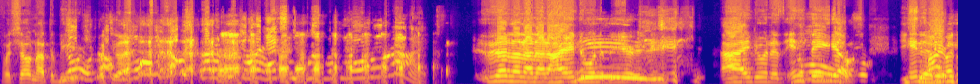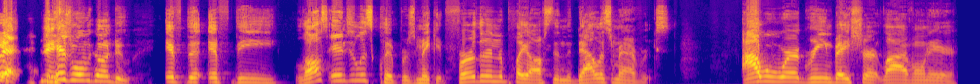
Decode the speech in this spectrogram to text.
For sure, not the beard. No, no, come you- on, no, we gotta, we gotta actually put something on the line. no, no, no, no, no. I ain't doing the beard. I ain't doing this, anything on, else. He In said, my All right, "Fuck bet. Here's what we're gonna do. If the if the Los Angeles Clippers make it further in the playoffs than the Dallas Mavericks, I will wear a Green Bay shirt live on air.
